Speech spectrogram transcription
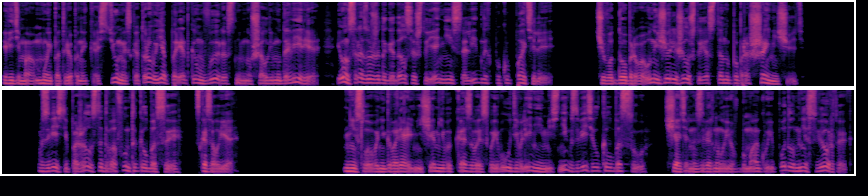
Видимо, мой потрепанный костюм, из которого я порядком вырос, не внушал ему доверия, и он сразу же догадался, что я не из солидных покупателей. Чего доброго, он еще решил, что я стану попрошайничать. «Взвесьте, пожалуйста, два фунта колбасы», — сказал я. Ни слова не говоря и ничем не выказывая своего удивления, мясник взвесил колбасу, тщательно завернул ее в бумагу и подал мне сверток.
